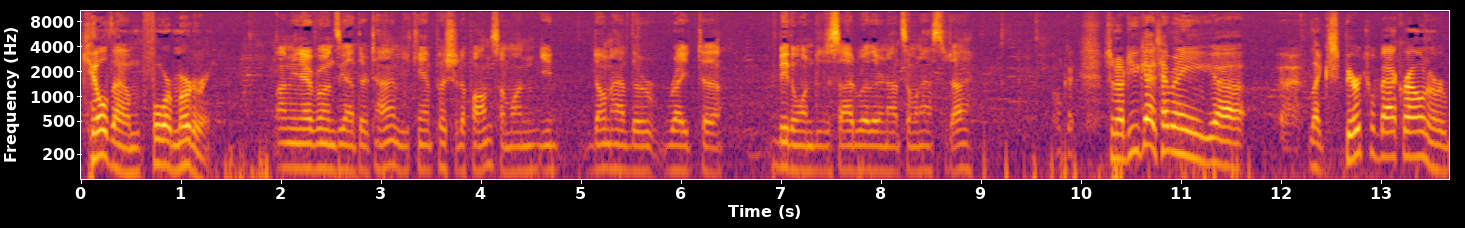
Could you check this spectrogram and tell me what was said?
kill them for murdering? I mean, everyone's got their time. You can't push it upon someone. You don't have the right to be the one to decide whether or not someone has to die. Okay. So now, do you guys have any uh, like spiritual background or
